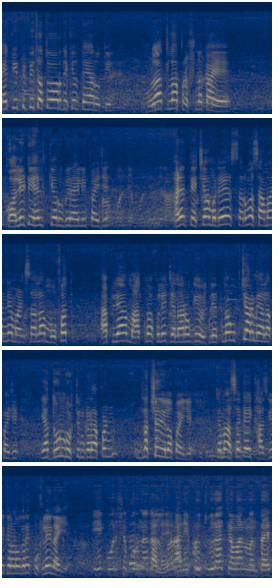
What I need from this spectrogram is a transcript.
काही पी पी पी तत्वावर देखील तयार होतील. मुळातला प्रश्न काय आहे? क्वालिटी हेल्थकेअर उभी राहिली पाहिजे. आणि त्याच्यामध्ये सर्वसामान्य माणसाला मोफत आपल्या महात्मा फुले जनआरोग्य योजनेतनं उपचार मिळाला पाहिजे. या दोन गोष्टींकडे आपण लक्ष दिलं पाहिजे. त्यामुळे असं काही खाजगीकरण वगैरे कुठलंही नाही आहे एक वर्ष पूर्ण झालंय आणि पृथ्वीराज चव्हाण म्हणतायत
